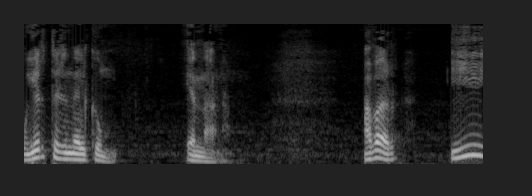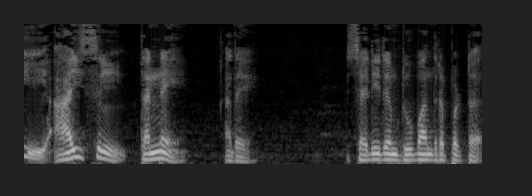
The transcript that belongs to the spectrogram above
ഉയർത്തെഴുന്നേൽക്കും എന്നാണ്. അവർ ഈ ആയുസിൽ തന്നെ അതെ ശരീരം രൂപാന്തരപ്പെട്ട്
